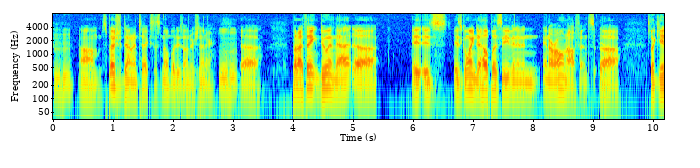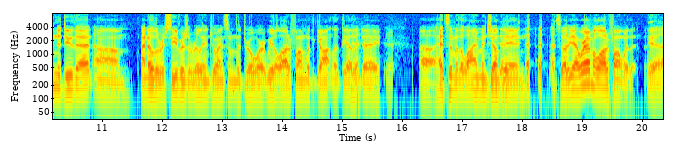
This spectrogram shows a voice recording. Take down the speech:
Mm-hmm. Um, especially down in Texas, nobody's under center. Mm-hmm. Uh, but I think doing that uh, is is going to help us even in in our own offense. Yeah. But getting to do that, um, I know the receivers are really enjoying some of the drill work. We had a lot of fun with the gauntlet the other Yeah. day. Yeah. Uh, had some of the linemen jump Yeah. in. so yeah, we're having a lot of fun with it. Yeah.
